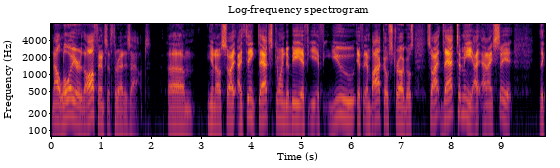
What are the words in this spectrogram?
now, Loyer, the offensive threat is out. Um, you know, so I, I, think that's going to be if you, if you if Mgbako struggles. So I, that to me, I, and I say it, the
